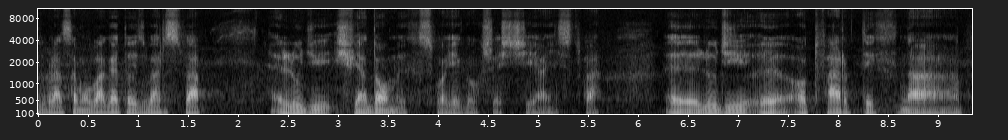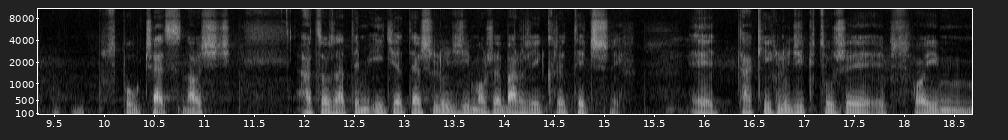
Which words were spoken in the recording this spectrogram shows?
zwracam uwagę, to jest warstwa ludzi świadomych swojego chrześcijaństwa, y, ludzi y, otwartych na współczesność, a co za tym idzie też ludzi może bardziej krytycznych. Y, Takich ludzi, którzy w swoim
